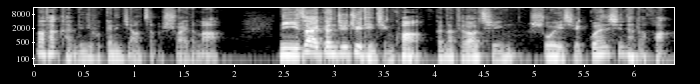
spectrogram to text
那他肯定就会跟你讲怎么摔的嘛。你再根据具体情况跟他调调情，说一些关心他的话，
